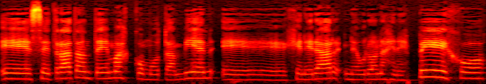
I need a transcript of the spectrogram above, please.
Eh, se tratan temas como también generar neuronas en espejo,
